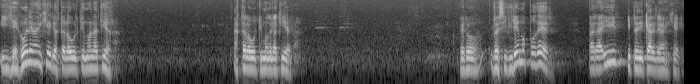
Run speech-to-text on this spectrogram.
Y llegó el Evangelio hasta lo último de la tierra. Hasta lo último de la tierra. Pero recibiremos poder para ir y predicar el Evangelio.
